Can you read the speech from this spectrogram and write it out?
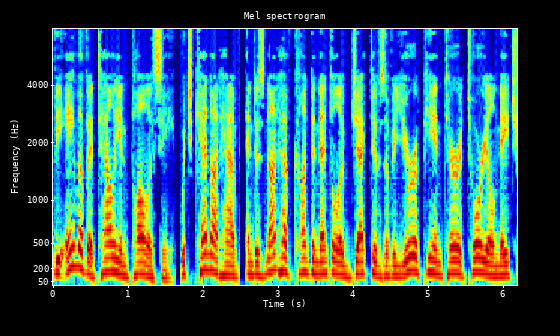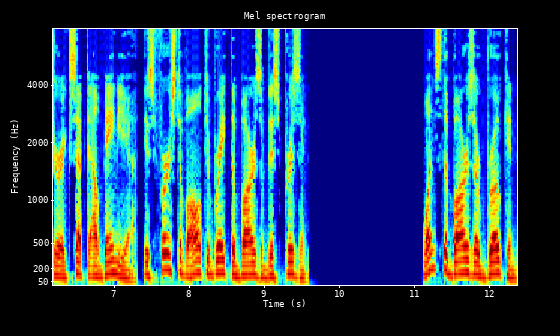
The aim of Italian policy, which cannot have, and does not have continental objectives of a European territorial nature except Albania, is first of all to break the bars of this prison. Once the bars are broken,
